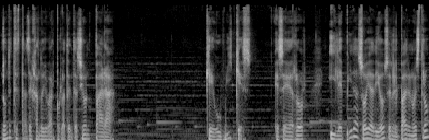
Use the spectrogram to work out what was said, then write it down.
¿Dónde te estás dejando llevar por la tentación para que ubiques ese error y le pidas hoy a Dios en el Padre nuestro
